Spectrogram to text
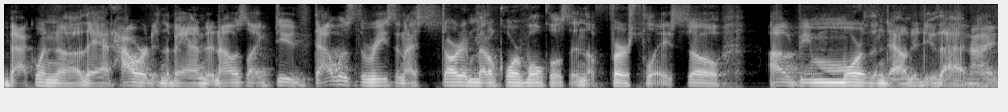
back when uh, they had Howard in the band, and I was like, dude, that was the reason I started metalcore vocals in the first place. So I would be more than down to do that. Nice.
